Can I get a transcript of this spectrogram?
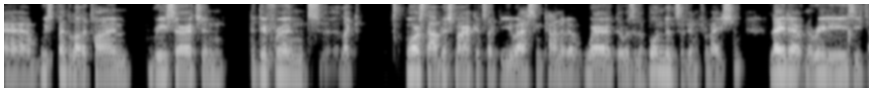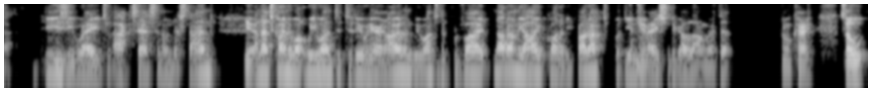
um, we spent a lot of time researching the different like more established markets like the US and Canada, where there was an abundance of information laid out in a really easy to easy way to access and understand. Yeah. And that's kind of what we wanted to do here in Ireland. We wanted to provide not only a high quality product, but the information yeah. to go along with it. Okay. So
